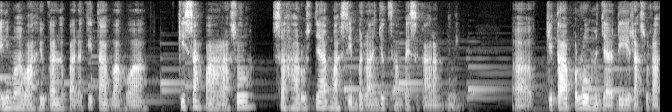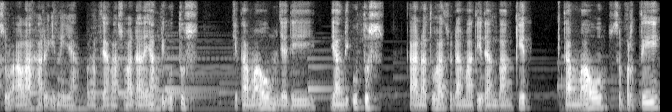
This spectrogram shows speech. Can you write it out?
ini mewahyukan kepada kita bahwa kisah para rasul seharusnya masih berlanjut sampai sekarang ini. Uh, kita perlu menjadi rasul-rasul Allah hari ini ya. Pengertian rasul adalah yang diutus. Kita mau menjadi yang diutus karena Tuhan sudah mati dan bangkit. Kita mau seperti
